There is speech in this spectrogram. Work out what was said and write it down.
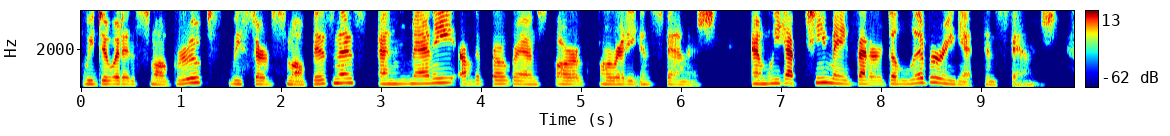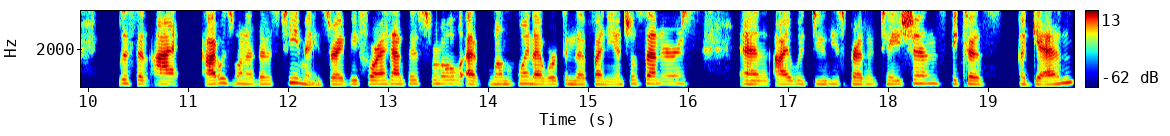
We do it in small groups. We serve small business, and many of the programs are already in Spanish. And we have teammates that are delivering it in Spanish. Listen, I, I was one of those teammates, right? Before I had this role, at one point I worked in the financial centers and I would do these presentations because again,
